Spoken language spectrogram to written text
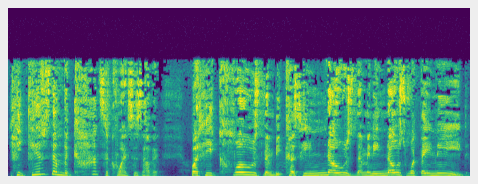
He gives them the consequences of it, but He clothes them because He knows them and He knows what they need.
